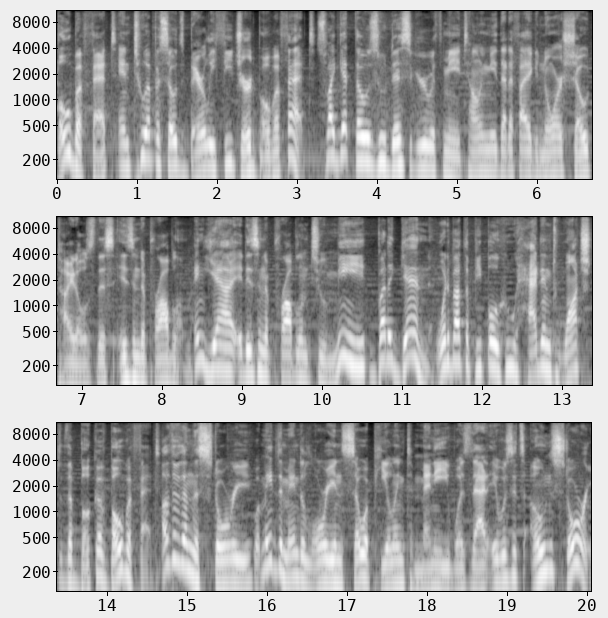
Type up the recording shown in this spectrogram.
Boba Fett, and two episodes barely featured Boba Fett. So I get those who disagree with me telling me that if I ignore show titles, this isn't a problem. And yeah, it isn't a problem to me, but again, what about the people who hadn't watched the Book of Boba Fett? Other than the story, what made The Mandalorian so appealing to many was that it was its own story.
